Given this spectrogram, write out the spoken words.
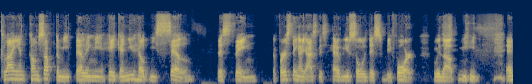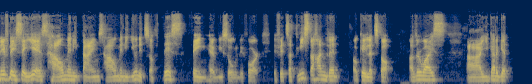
client comes up to me telling me, "Hey, can you help me sell this thing?" The first thing I ask is, "Have you sold this before without me?" And if they say yes, how many times, how many units of this thing have you sold before? If it's at least a hundred, okay, let's talk. Otherwise, uh, you gotta get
